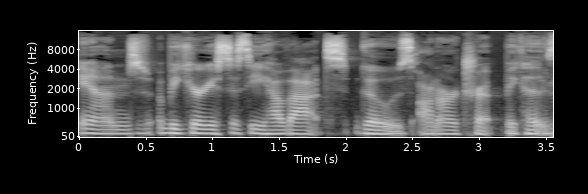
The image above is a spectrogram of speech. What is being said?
and I'll be curious to see how that goes on our trip because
